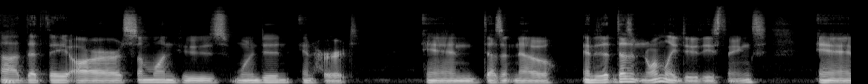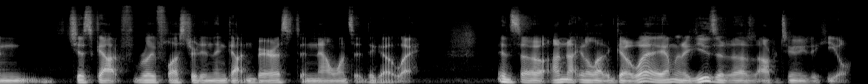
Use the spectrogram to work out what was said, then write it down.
uh, that they are someone who's wounded and hurt and doesn't know and it doesn't normally do these things and just got really flustered and then got embarrassed and now wants it to go away. And so I'm not going to let it go away. I'm going to use it as an opportunity to heal.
